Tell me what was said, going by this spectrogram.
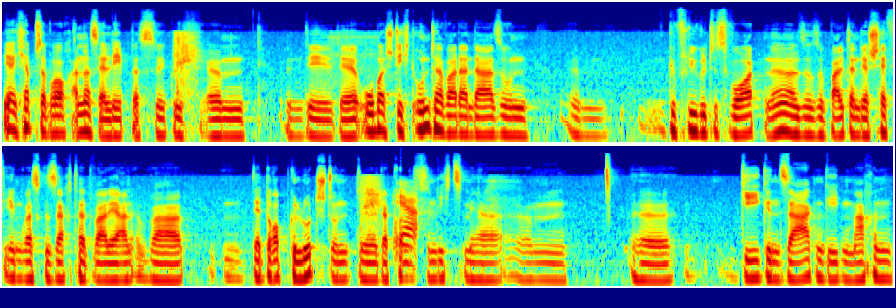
Ja, ich habe es aber auch anders erlebt, dass wirklich ähm, die, der Obersticht unter war dann da so ein ähm, geflügeltes Wort. Ne? Also sobald dann der Chef irgendwas gesagt hat, war der, war der Drop gelutscht und äh, da konntest ja. du nichts mehr ähm, äh, gegen sagen, gegen machen.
